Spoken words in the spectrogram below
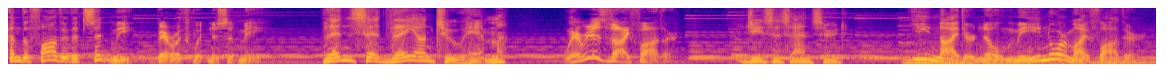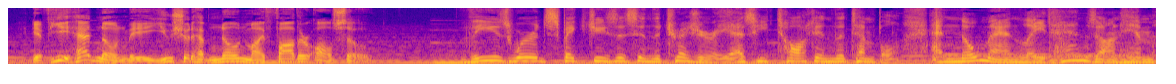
and the Father that sent me beareth witness of me. Then said they unto him, Where is thy Father? Jesus answered, Ye neither know me nor my Father. If ye had known me, you should have known my Father also. These words spake Jesus in the treasury as he taught in the temple, and no man laid hands on him,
